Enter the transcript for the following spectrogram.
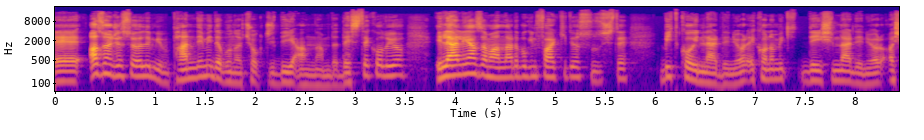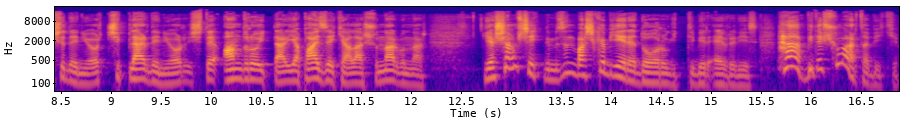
Ee, az önce söylediğim gibi pandemi de buna çok ciddi anlamda destek oluyor. İlerleyen zamanlarda bugün fark ediyorsunuz işte bitcoinler deniyor, ekonomik değişimler deniyor, aşı deniyor, çipler deniyor, işte androidler, yapay zekalar şunlar bunlar. Yaşam şeklimizin başka bir yere doğru gittiği bir evredeyiz. Ha bir de şu var tabii ki.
